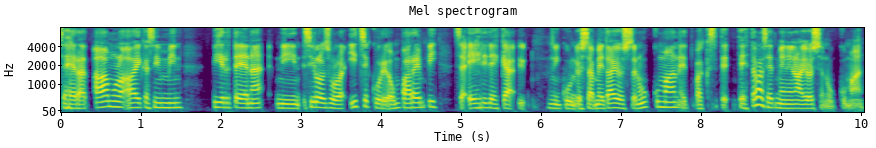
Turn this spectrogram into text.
sä herät aamulla aikaisemmin, pirteänä, niin silloin sulla itsekuri on parempi. Sä ehdit ehkä, niin kun, jos sä menet ajoissa nukkumaan, että vaikka tehtävä on se, että menen ajoissa nukkumaan,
